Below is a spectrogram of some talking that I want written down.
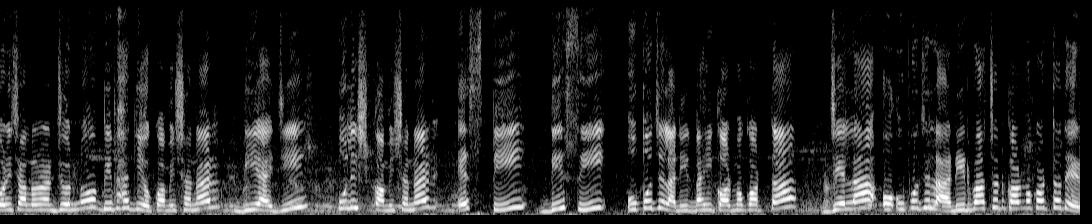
পরিচালনার জন্য বিভাগীয় commissioner DIG police commissioner, SP, DC, উপজেলা নির্বাহী কর্মকর্তা, জেলা ও উপজেলা নির্বাচন কর্মকর্তাদের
